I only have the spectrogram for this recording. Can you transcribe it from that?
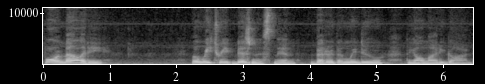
formality, but we treat businessmen better than we do the Almighty God.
